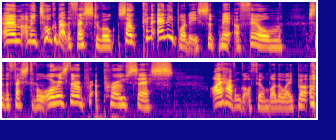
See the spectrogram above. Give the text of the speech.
Um, I mean, talk about the festival. So, can anybody submit a film to the festival, or is there a, a process? I haven't got a film, by the way, but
